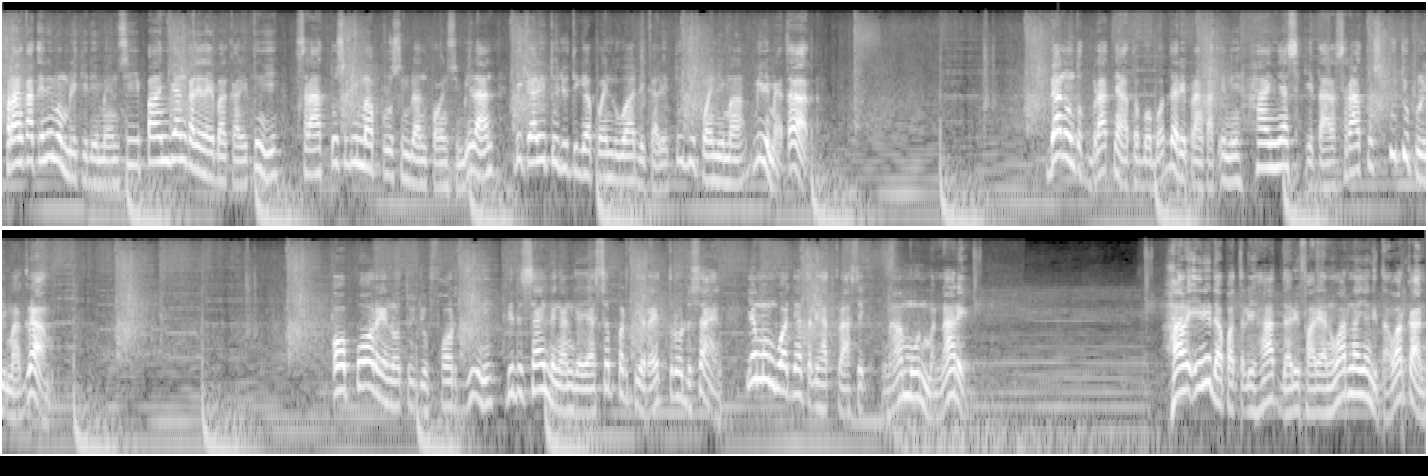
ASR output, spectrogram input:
Perangkat ini memiliki dimensi panjang kali lebar kali tinggi 159.9 dikali 73.2 dikali 7.5 mm. Dan untuk beratnya atau bobot dari perangkat ini hanya sekitar 175 gram. Oppo Reno 7 4G ini didesain dengan gaya seperti retro design yang membuatnya terlihat klasik namun menarik. Hal ini dapat terlihat dari varian warna yang ditawarkan,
